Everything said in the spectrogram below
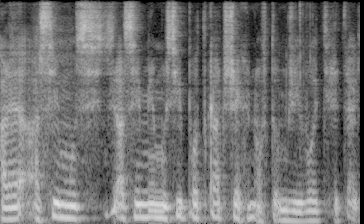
ale asi, musí, asi mi musí potkat všechno v tom životě. Tak,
